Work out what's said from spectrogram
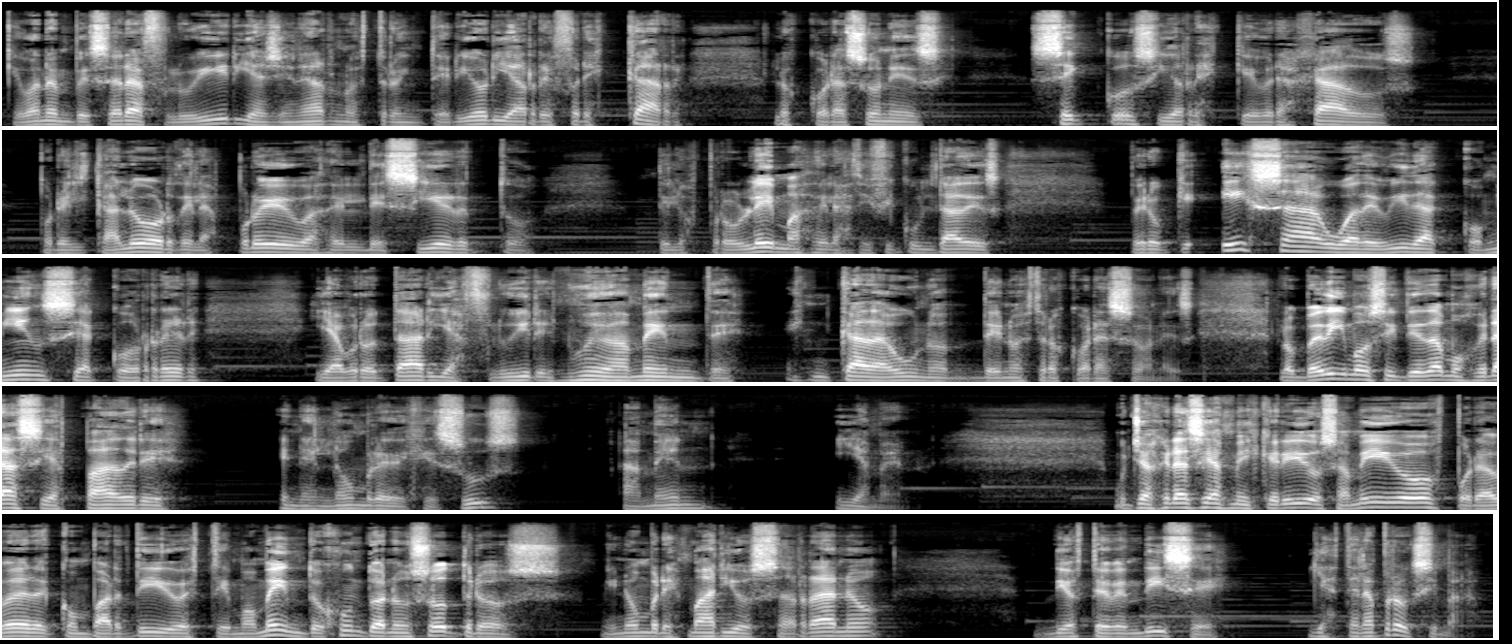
que van a empezar a fluir y a llenar nuestro interior y a refrescar los corazones secos y resquebrajados por el calor de las pruebas, del desierto, de los problemas, de las dificultades, pero que esa agua de vida comience a correr y a brotar y a fluir nuevamente en cada uno de nuestros corazones. Lo pedimos y te damos gracias, Padre, en el nombre de Jesús. Amén y amén. Muchas gracias mis queridos amigos por haber compartido este momento junto a nosotros. Mi nombre es Mario Serrano. Dios te bendice y hasta la próxima.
